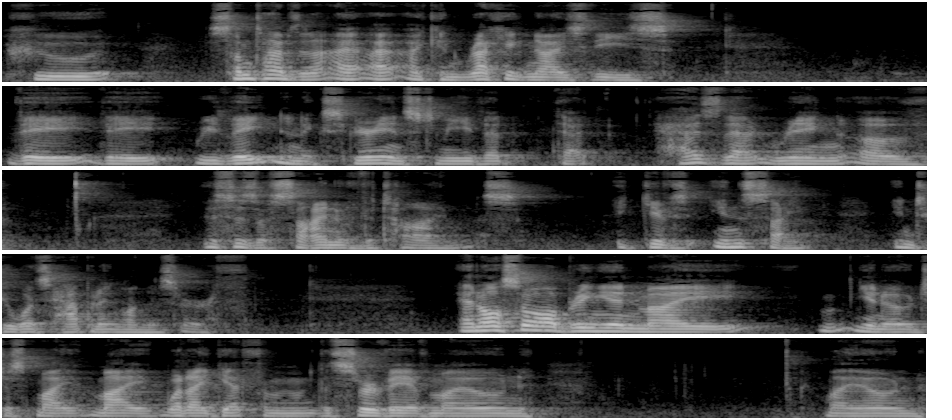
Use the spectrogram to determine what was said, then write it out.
who sometimes, and I, I can recognize these, they, they relate an experience to me that, that has that ring of this is a sign of the times. It gives insight into what's happening on this earth. And also, I'll bring in my you know, just my my what I get from the survey of my own my own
